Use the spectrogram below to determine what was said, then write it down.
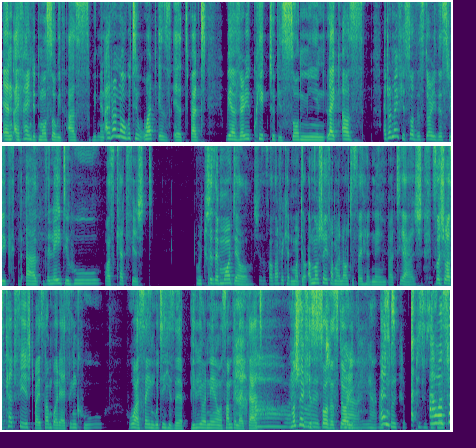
and I find it more so with us women. I don't know what is it, but we are very quick to be so mean. Like I was, I don't know if you saw the story this week. Uh, the lady who was catfished. Which She's a model. She's a South African model. I'm not sure if I'm allowed to say her name, but yeah. She, so she was catfished by somebody. I think who who was saying Guti he's a billionaire or something like that. Oh, I'm not sure if you saw the story. Yeah, yeah. I And c- I was so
